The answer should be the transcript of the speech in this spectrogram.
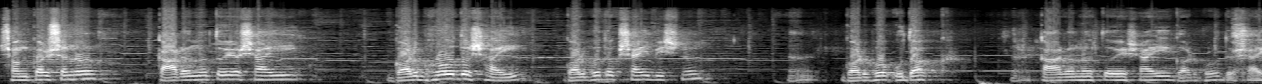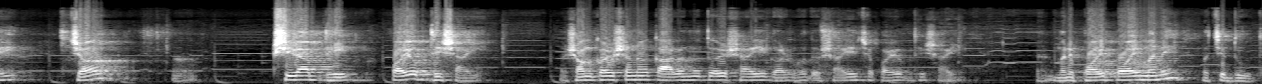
সংকর্ষণ কারণতয় সায়ী গর্ভোদশায়ী গর্ভোদকশায়ী বিষ্ণু হ্যাঁ, গর্ভ উদক হ্যাঁ, কারণতয়সায়ী গর্ভোদশায়ী চ হ্যাঁ, ক্ষীরাব্ধি পয়োব্ধিসায়ী সংকর্ষণ কারণতয়সায়ী গর্ভোদশায়ী চ পয়োব্ধিসায়ী সাই মানে পয় পয় মানে হচ্ছে দুধ।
